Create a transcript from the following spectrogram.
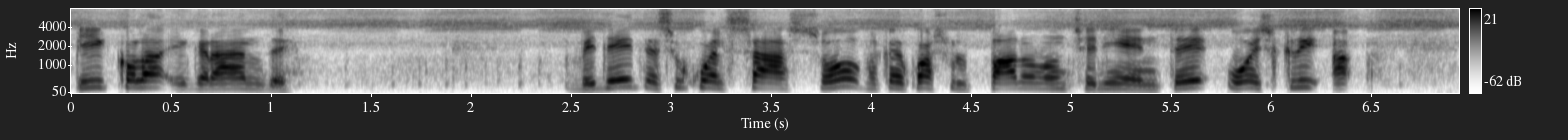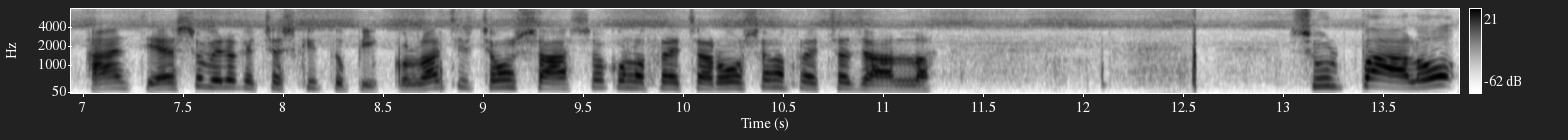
piccola e grande. Vedete su quel sasso perché qua sul palo non c'è niente o è scritto ah, anzi adesso vedo che c'è scritto piccolo. Là c'è un sasso con la freccia rossa e una freccia gialla. Sul palo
